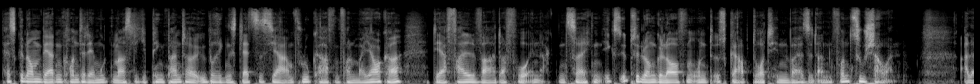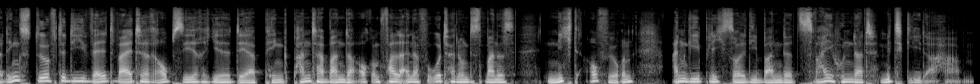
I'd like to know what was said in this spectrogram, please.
Festgenommen werden konnte der mutmaßliche Pink Panther übrigens letztes Jahr am Flughafen von Mallorca. Der Fall war davor in Aktenzeichen XY gelaufen und es gab dort Hinweise dann von Zuschauern. Allerdings dürfte die weltweite Raubserie der Pink Panther Bande auch im Fall einer Verurteilung des Mannes nicht aufhören. Angeblich soll die Bande 200 Mitglieder haben.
